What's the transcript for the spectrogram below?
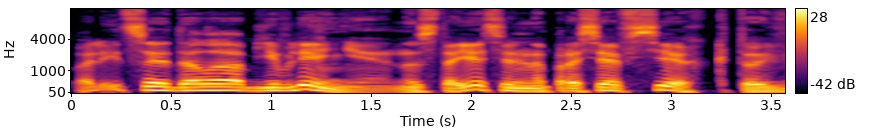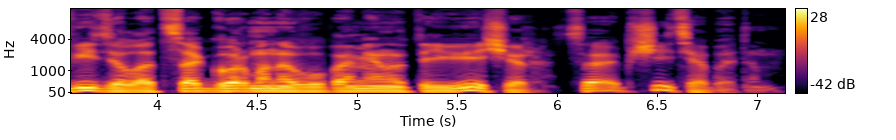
Полиция дала объявление, настоятельно прося всех, кто видел отца Гормана в упомянутый вечер, сообщить об этом.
